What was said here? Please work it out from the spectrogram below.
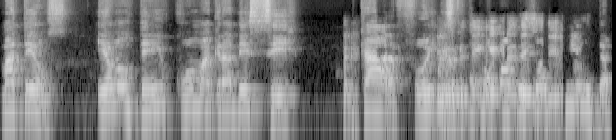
Matheus, eu não tenho como agradecer. Cara, foi eu que tenho que agradecer. tímida.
